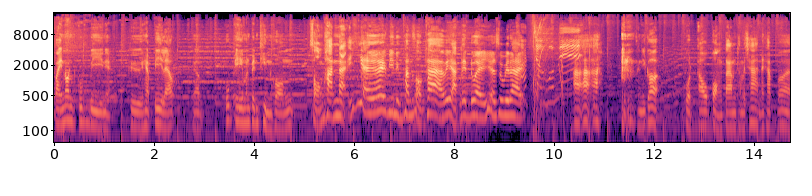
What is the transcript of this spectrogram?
ไฟนอลกรุ๊ปบีเนี่ย คือแฮปปี้แล้วนะครับกรุ๊ปเอมันเป็นถิ่นของ 2,000น่ะไอ้เหี้ยเอ้ยมี 1,002ท่าไม่อยากเล่นด้วยเหี้ยสู้ไม่ได้ อะอะอะ อันนี้ก็กดเอากล่องตามธรรมชาตินะครับว่า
